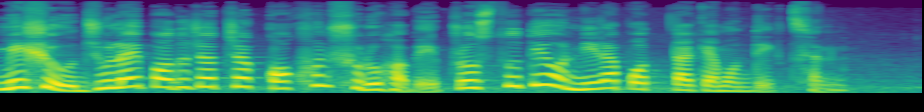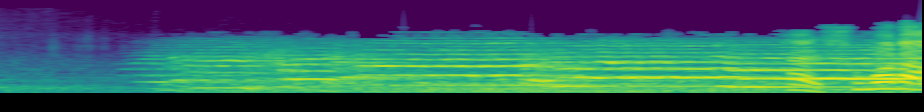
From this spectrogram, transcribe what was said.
মিশু, জুলাই পদযাত্রা কখন শুরু হবে? প্রস্তুতি ও নিরাপত্তা কেমন দেখছেন? হ্যাঁ সুমনা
